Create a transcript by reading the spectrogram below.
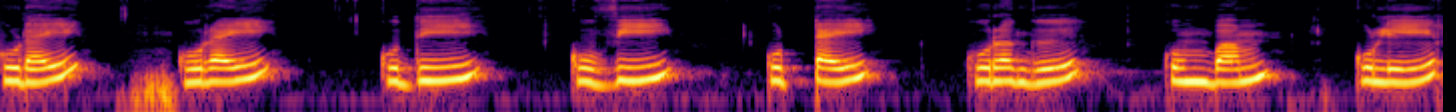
குடை குறை குதி குவி குட்டை குரங்கு கும்பம் குளிர்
